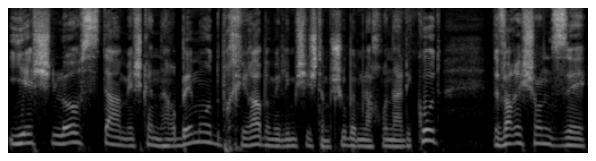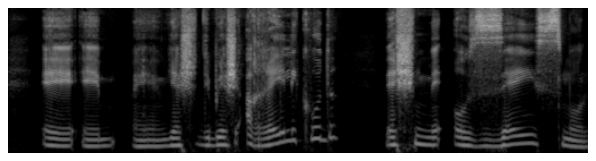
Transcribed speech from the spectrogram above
יש לא סתם, יש כאן הרבה מאוד בחירה במילים שהשתמשו בהם לאחרונה הליכוד. דבר ראשון זה, אה, אה, אה, יש, יש ערי ליכוד ויש מעוזי שמאל.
